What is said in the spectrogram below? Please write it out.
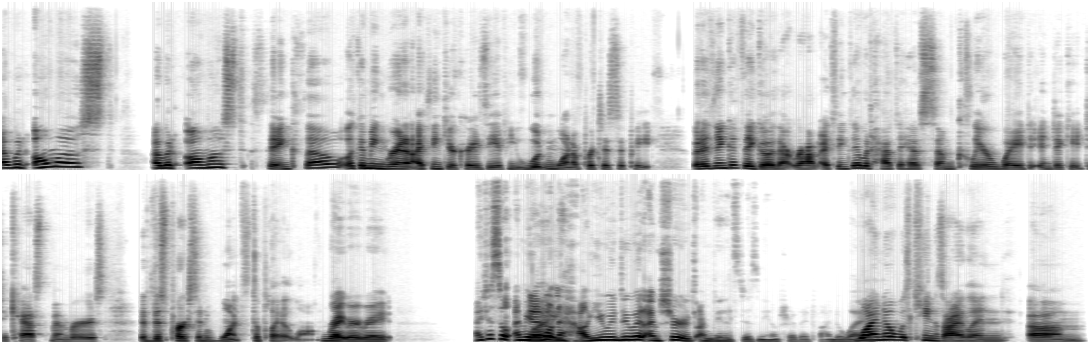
I would almost I would almost think though, like I mean granted I think you're crazy if you wouldn't want to participate. But I think if they go that route, I think they would have to have some clear way to indicate to cast members that this person wants to play along. Right, right, right. I just don't. I mean, I don't know how you would do it. I'm sure. I mean, it's Disney. I'm sure they'd find a way. Well, I know with Kings Island, um,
